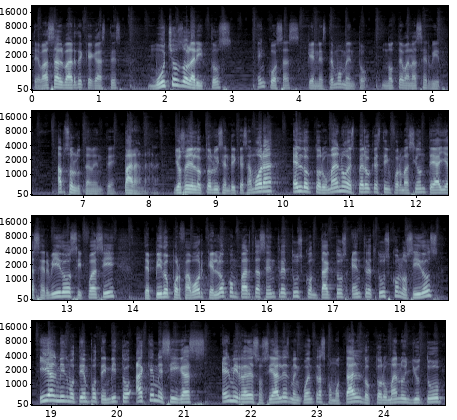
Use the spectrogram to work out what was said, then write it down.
te va a salvar de que gastes muchos dolaritos en cosas que en este momento no te van a servir absolutamente para nada. Yo soy el doctor Luis Enrique Zamora, el doctor humano. Espero que esta información te haya servido. Si fue así, te pido por favor que lo compartas entre tus contactos, entre tus conocidos y al mismo tiempo te invito a que me sigas en mis redes sociales. Me encuentras como tal, Doctor Humano en YouTube,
